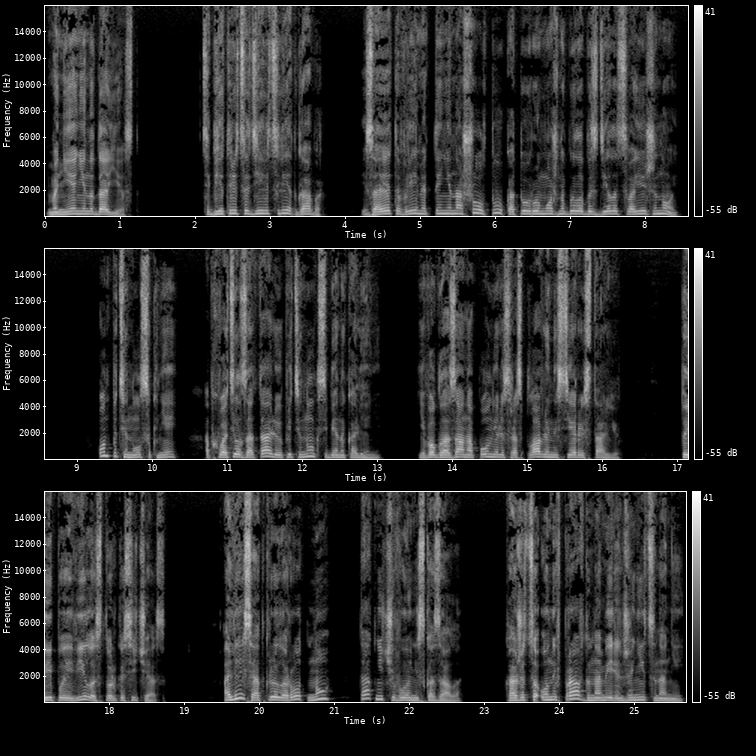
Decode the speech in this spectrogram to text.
«Мне не надоест». «Тебе 39 лет, Габар, и за это время ты не нашел ту, которую можно было бы сделать своей женой». Он потянулся к ней, обхватил за талию и притянул к себе на колени. Его глаза наполнились расплавленной серой сталью. «Ты появилась только сейчас». Олеся открыла рот, но так ничего и не сказала. Кажется, он и вправду намерен жениться на ней.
